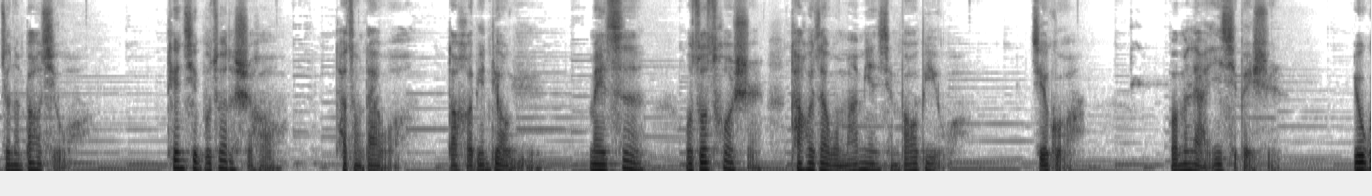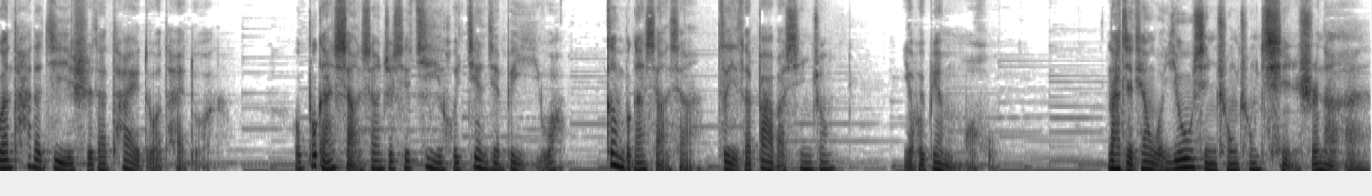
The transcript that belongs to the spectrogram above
就能抱起我，天气不错的时候，他总带我到河边钓鱼。每次我做错事，他会在我妈面前包庇我。结果，我们俩一起被训。有关他的记忆实在太多太多了，我不敢想象这些记忆会渐渐被遗忘，更不敢想象自己在爸爸心中也会变模糊。那几天我忧心忡忡，寝食难安。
